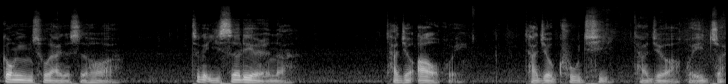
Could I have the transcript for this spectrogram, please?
供应出来的时候啊，这个以色列人呢，他就懊悔，他就哭泣，他就要回转。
